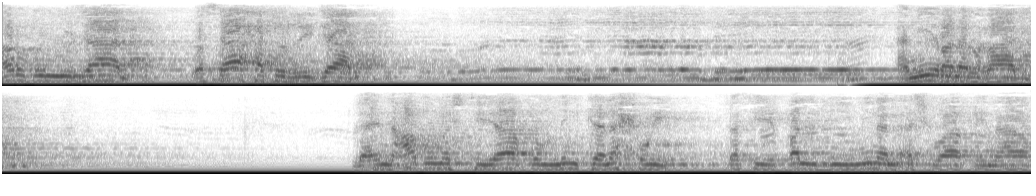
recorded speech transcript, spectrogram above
أرض النزال وساحة الرجال. أميرنا الغالي. لئن عظم اشتياق منك نحوي ففي قلبي من الأشواق نار.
